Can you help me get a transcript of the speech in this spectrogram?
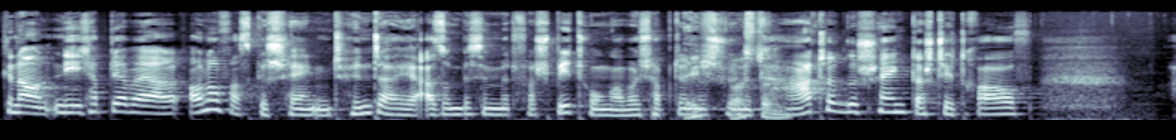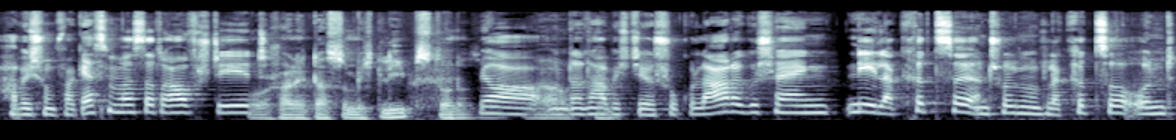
genau, nee, ich habe dir aber ja auch noch was geschenkt hinterher, also ein bisschen mit Verspätung, aber ich habe dir eine Echt? schöne Was denn? Karte geschenkt, da steht drauf. Habe ich schon vergessen, was da drauf steht. Wahrscheinlich, dass du mich liebst oder so. Ja, und dann okay. habe ich dir Schokolade geschenkt. Nee, Lakritze, Entschuldigung, Lakritze und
